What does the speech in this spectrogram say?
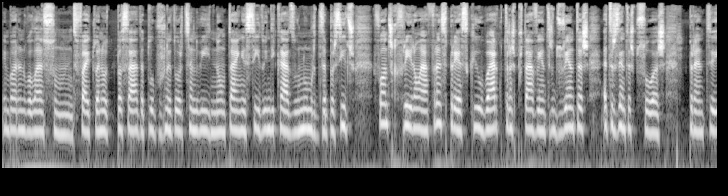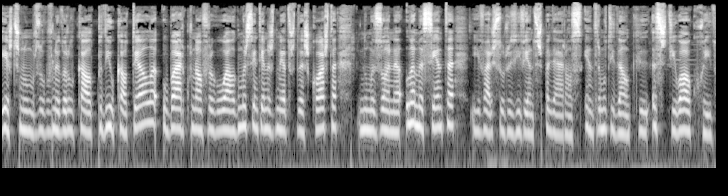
Embora no balanço feito a noite passada pelo governador de Saint-Louis não tenha sido indicado o número de desaparecidos, fontes referiram à France Press que o barco transportava entre 200 a 300 pessoas. Perante estes números, o governador local pediu cautela. O barco naufragou a algumas centenas de metros das costas, numa zona lamacenta e vários sobreviventes espalharam-se entre a multidão que assistiu ao ocorrido,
